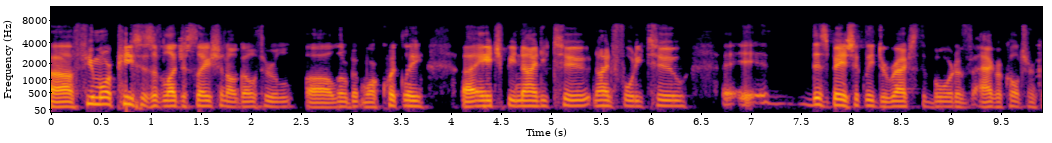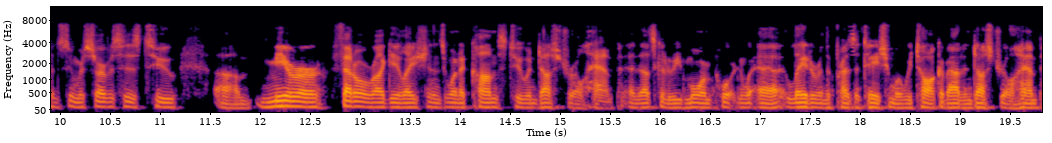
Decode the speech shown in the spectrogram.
A few more pieces of legislation I'll go through uh, a little bit more quickly. Uh, HB 92, 942, it, this basically directs the Board of Agriculture and Consumer Services to um, mirror federal regulations when it comes to industrial hemp. And that's going to be more important uh, later in the presentation when we talk about industrial hemp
